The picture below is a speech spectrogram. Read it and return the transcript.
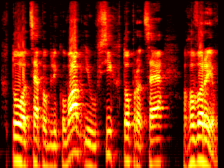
хто це публікував, і у всіх, хто про це говорив.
